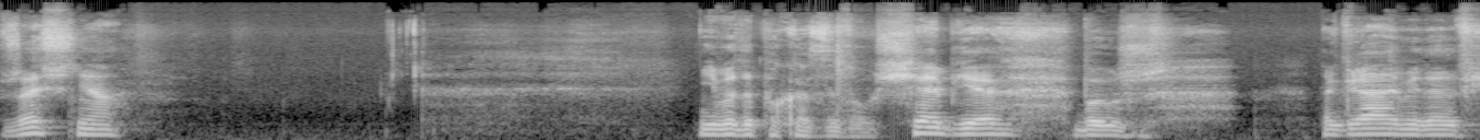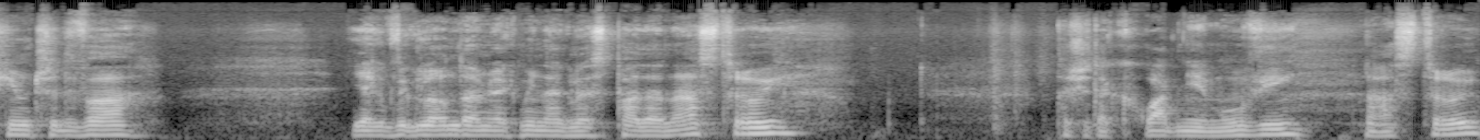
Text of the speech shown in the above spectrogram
września. Nie będę pokazywał siebie, bo już nagrałem jeden film czy dwa. Jak wyglądam, jak mi nagle spada nastrój. To się tak ładnie mówi, nastrój.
